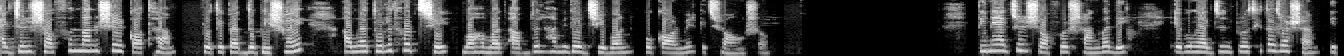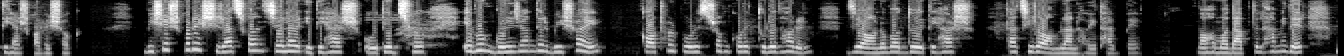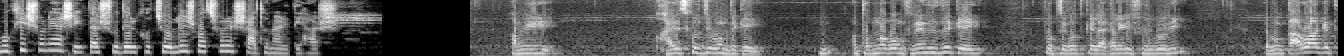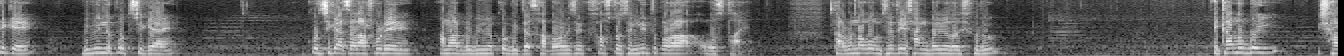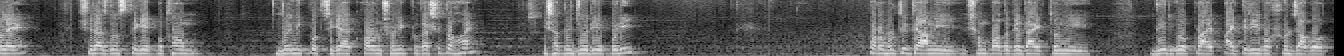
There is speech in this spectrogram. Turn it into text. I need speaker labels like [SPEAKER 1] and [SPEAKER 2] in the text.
[SPEAKER 1] একজন সফল মানুষের কথা প্রতিপাদ্য বিষয়ে আমরা তুলে ধরছি মোহাম্মদ আব্দুল হামিদের জীবন ও কর্মের কিছু অংশ। তিনি একজন সফল সাংবাদিক এবং একজন প্রথিতযশা ইতিহাস গবেষক। বিশেষ করে সিরাজগঞ্জ জেলার ইতিহাস, ঐতিহ্য এবং গুণীজনদের বিষয়ে কঠোর পরিশ্রম করে তুলে ধরেন যে অনবদ্য ইতিহাস তা চির অম্লান হয়ে থাকবে। মোহাম্মদ আব্দুল হামিদের মুখে শুনে আসি তার সুদীর্ঘ চল্লিশ বছরের সাধনার ইতিহাস।
[SPEAKER 2] আমি হাই স্কুল জীবন থেকেই, অর্থাৎ নবম শ্রেণি থেকেই পত্রিকা পত্রিকায় লেখালেখি শুরু করি এবং তারও আগে থেকে বিভিন্ন পত্রিকায় কচিকাচার আসরে আমার বিভিন্ন কবিতা ছাপা হয়েছে ষষ্ঠ শ্রেণীতে পড়া অবস্থায়। তারপর নবম শ্রেণি থেকে সাংবাদিকতা শুরু। একানব্বই সালে সিরাজগঞ্জ থেকে প্রথম দৈনিক পত্রিকা করণ সৈনিক প্রকাশিত হয়। এর সাথে জড়িয়ে পড়ি। পরবর্তীতে আমি সম্পাদকের দায়িত্ব নিয়ে দীর্ঘ প্রায় পঁয়ত্রিশ বছর যাবৎ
